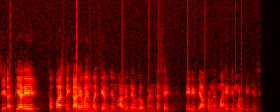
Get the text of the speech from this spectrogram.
જે અત્યારે તપાસની કાર્યવાહીમાં જેમ જેમ આગળ ડેવલપમેન્ટ થશે તે રીતે આપણને માહિતી મળતી જશે.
